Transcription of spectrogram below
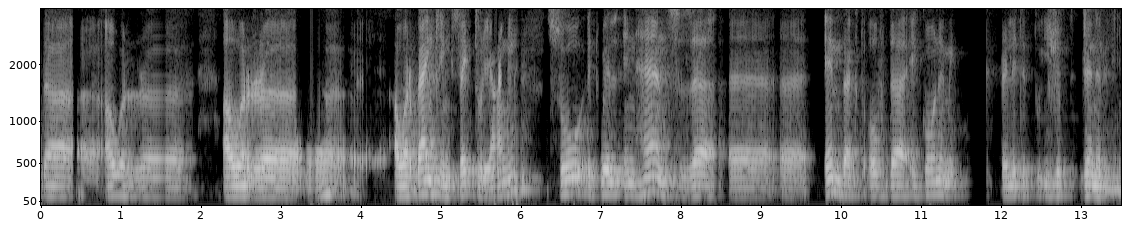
the uh, our uh, our our banking sector يعني so it will enhance the impact of the economic related to Egypt generally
